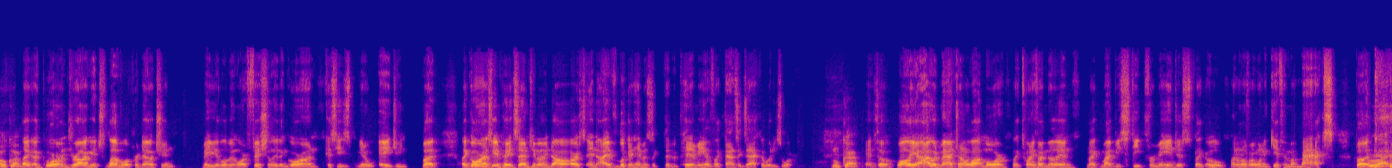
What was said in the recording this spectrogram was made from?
Okay, like a Goran Dragic level of production maybe a little bit more efficiently than Goran because he's you know aging. But like Goran's getting paid seventeen million dollars, and I look at him as like the epitome of like that's exactly what he's worth. Okay. And so, well, yeah, I would match on a lot more. Like twenty five million, like might be steep for me. Just like, oh, I don't know if I want to give him a max, but right.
